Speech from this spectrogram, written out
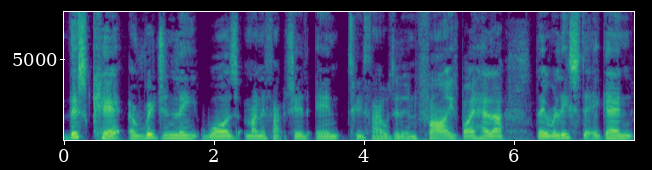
This kit originally was manufactured in 2005 by Heller. They released it again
